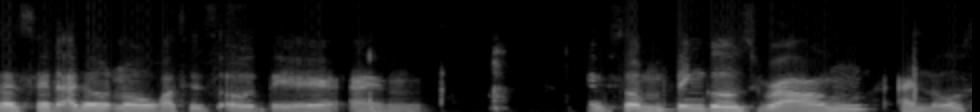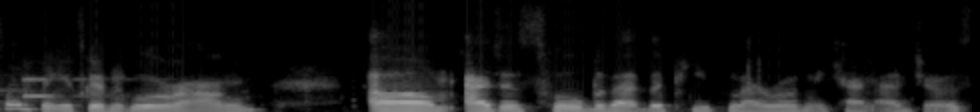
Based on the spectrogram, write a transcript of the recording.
I said, I don't know what is out there. And if something goes wrong, I know something is going to go wrong. Um, I just hope that the people around me can adjust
